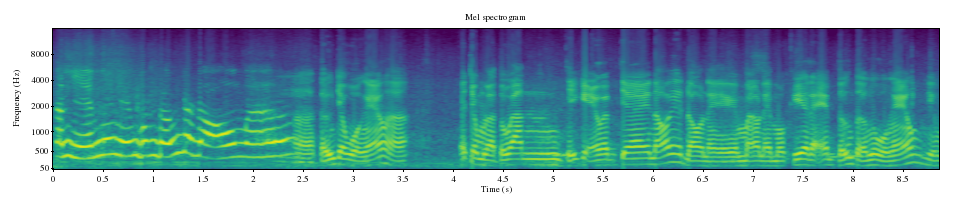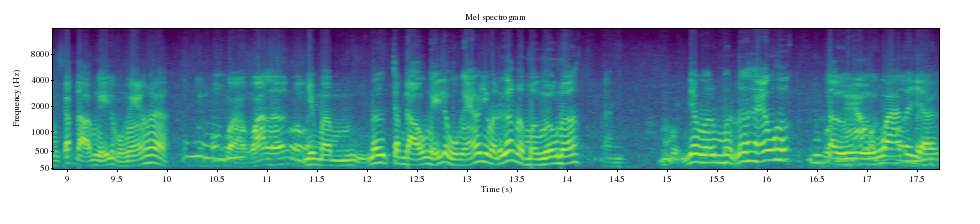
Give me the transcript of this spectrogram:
anh gì em nói gì em cũng tưởng cho đồ mà. À, tưởng cho quần áo hả? Nói chung là tụi anh chỉ ghẹo em chê nói đồ này màu này màu kia là em tưởng tượng cái quần áo nhưng mà cấp đầu em nghĩ là quần áo ha. Món quà quá lớn luôn. Nhưng mà nó trong đầu nghĩ là quần áo nhưng mà nó rất là mừng luôn nữa. Ừ. nhưng mà nó háo hức từ áo mà qua tới giờ.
